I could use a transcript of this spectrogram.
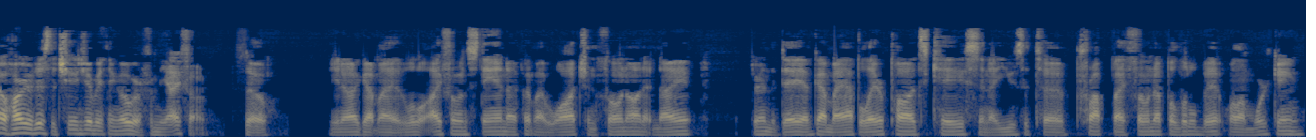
how hard it is to change everything over from the iPhone. So, you know, I got my little iPhone stand. I put my watch and phone on at night. During the day, I've got my Apple AirPods case, and I use it to prop my phone up a little bit while I'm working.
